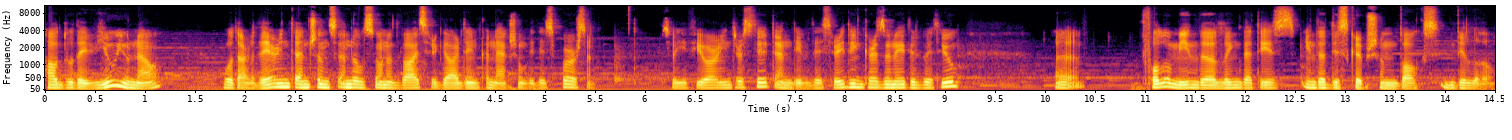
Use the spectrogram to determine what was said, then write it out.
How do they view you now? what are their intentions, and also an advice regarding connection with this person. So if you are interested and if this reading resonated with you, uh, follow me in the link that is in the description box below.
